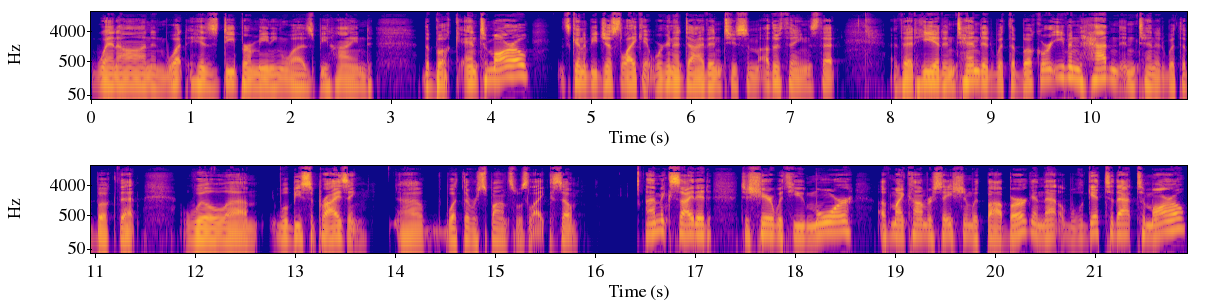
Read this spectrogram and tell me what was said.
went on and what his deeper meaning was behind the book. And tomorrow it's going to be just like it. We're going to dive into some other things that that he had intended with the book, or even hadn't intended with the book, that will um, will be surprising. Uh, what the response was like. So. I'm excited to share with you more of my conversation with Bob Burg, and that we'll get to that tomorrow.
